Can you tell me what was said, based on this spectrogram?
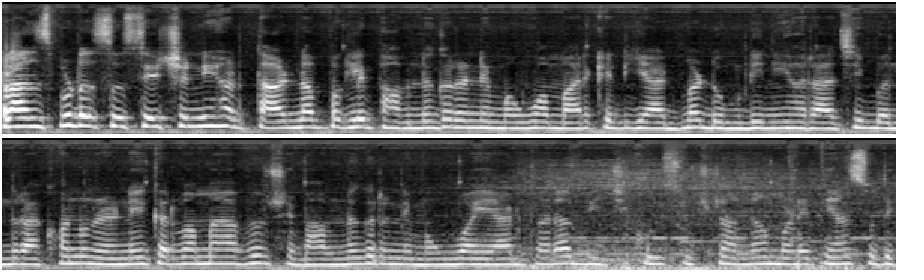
ટ્રાન્સપોર્ટ એસોસિએશનની હડતાળના પગલે ભાવનગર અને મહુવા માર્કેટ યાર્ડમાં ડુંગળીની હરાજી બંધ રાખવાનો નિર્ણય કરવામાં આવ્યો છે. ભાવનગર અને મહુવા યાર્ડ દ્વારા બીજી કોઈ સૂચના ન મળે ત્યાં સુધી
